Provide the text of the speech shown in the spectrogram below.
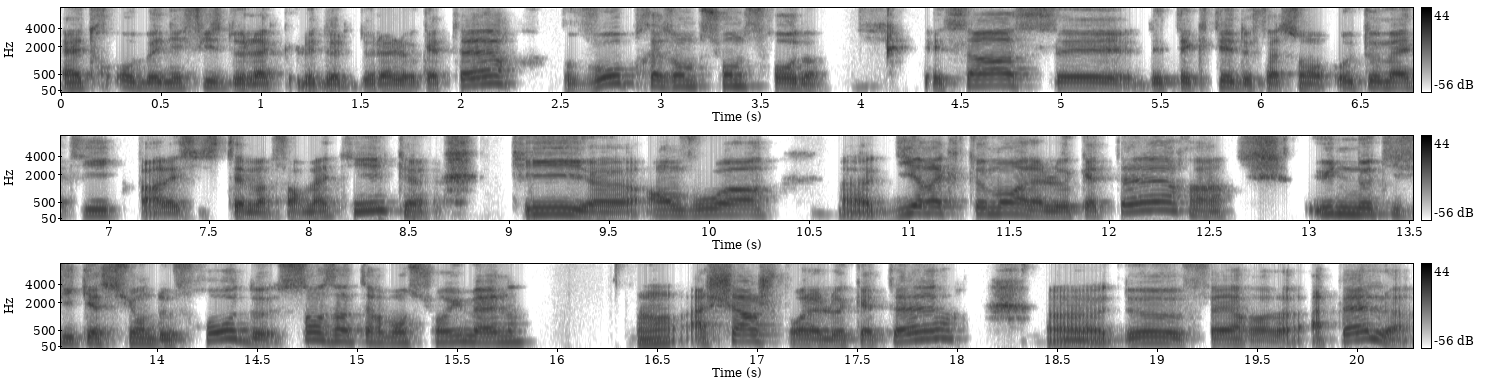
être au bénéfice de la, de, la locataire vaut présomption de fraude. Et ça, c'est détecté de façon automatique par les systèmes informatiques qui euh, envoient directement à la locataire une notification de fraude sans intervention humaine. Hein, à charge pour la locataire euh, de faire euh, appel,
